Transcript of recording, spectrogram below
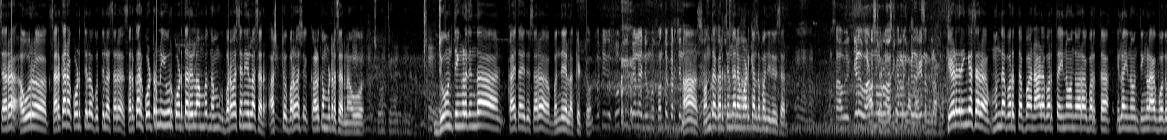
ಸರ್. ಅವರು ಸರ್ಕಾರ ಕೊಡ್ತಿಲ್ಲ ಗೊತ್ತಿಲ್ಲ ಸರ್. ಸರ್ಕಾರ ಕೊಟ್ರು ಇವ್ರು ಕೊಡ್ತಾರಿಲ್ಲ ಅಂಬೋದು ನಮ್ಗೆ ಭರವಸೆನೇ ಇಲ್ಲ ಸರ್. ಅಷ್ಟು ಭರವಸೆ ಕಳ್ಕೊಂಬಿಟ್ರೆ ಸರ್ ನಾವು. ಜೂನ್ ತಿಂಗಳದಿಂದ ಕಾಯ್ತಾ ಇದ್ದೀವಿ ಸರ್ ಬಂದೇ ಇಲ್ಲ ಕಿಟ್ಟು. ಮತ್ತೆ ಈಗ ಸೋಪ್ ಗೀಪ್ ಎಲ್ಲ ನಿಮ್ಮ ಸ್ವಂತ ಖರ್ಚಿನ ಹಾಂ ಸ್ವಂತ ಖರ್ಚಿಂದನೇ ಮಾಡ್ಕೊಂತ ಬಂದಿದ್ದೀವಿ ಸರ್. ಕೇಳಿ ವಾರ್ಡನವರು ಅಧಿಕಾರಿಗಳು ಕೇಳಿದ್ರೆ ಏನಂತಾರೆ ಕೇಳಿದ್ರೆ ಹಿಂಗೆ ಸರ್ ಮುಂದೆ ಬರುತ್ತಪ್ಪ ನಾಳೆ ಬರ್ತಾ ಇನ್ನೂ ಒಂದು ವಾರ ಬರುತ್ತಾ ಇಲ್ಲ ಇನ್ನೊಂದು ತಿಂಗಳಾಗ್ಬೋದು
